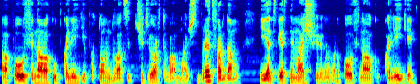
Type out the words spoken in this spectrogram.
а, полуфинала Кубка Лиги, потом 24-го матч с Брэдфордом и ответный матч э, полуфинала Кубка Лиги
